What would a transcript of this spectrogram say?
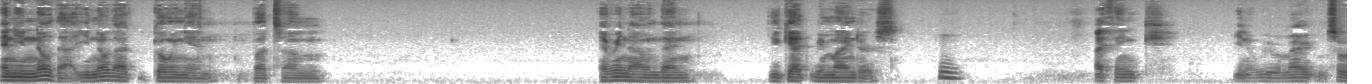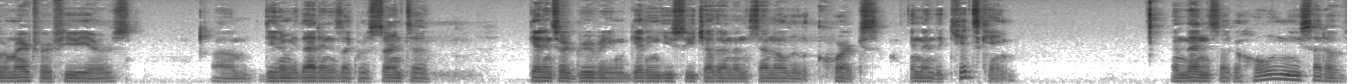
and you know that you know that going in, but um, every now and then you get reminders. Hmm. I think, you know, we were married, so we were married for a few years, um, dealing with that, and it's like we're starting to get into a groove and getting used to each other and understand all the quirks. And then the kids came, and then it's like a whole new set of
